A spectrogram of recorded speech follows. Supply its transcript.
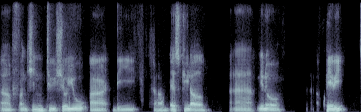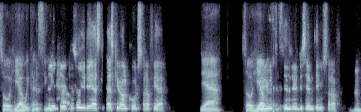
uh, function to show you uh, the um, SQL, uh, you know, query. So here we can see. We have, so the SQL code sort of, yeah. Yeah. So here we can generate the same thing sort of. Mm -hmm.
